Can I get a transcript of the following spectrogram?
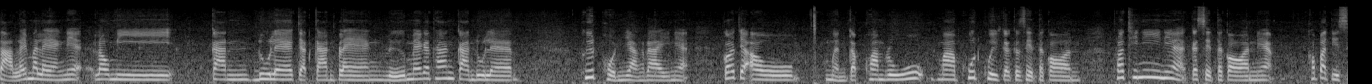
สารไล่แมลงเนี่ยเรามีการดูแลจัดการแปลง หรือแม้กระทั่งการดูแลพืชผลอย่างไรเนี่ยก็จะเอาเหมือนกับความรู้มาพูดคุยกับเกษตรกร เพราะที่นี่เนี่ยเกษตรกรเนี่ยเขาปฏิเส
